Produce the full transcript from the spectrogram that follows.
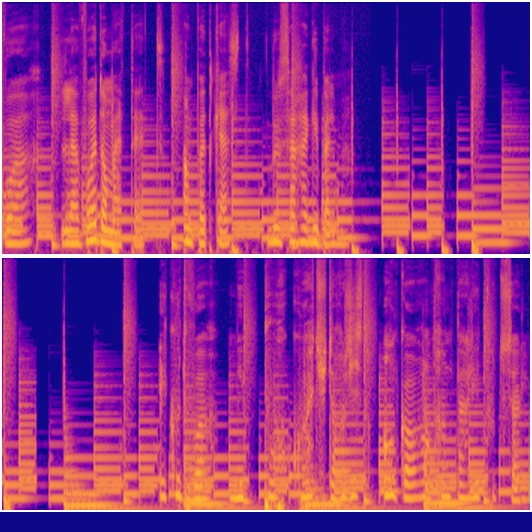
voir, La voix dans ma tête, un podcast de Sarah Gebalma. Écoute voir, mais pourquoi tu t'enregistres encore en train de parler toute seule?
